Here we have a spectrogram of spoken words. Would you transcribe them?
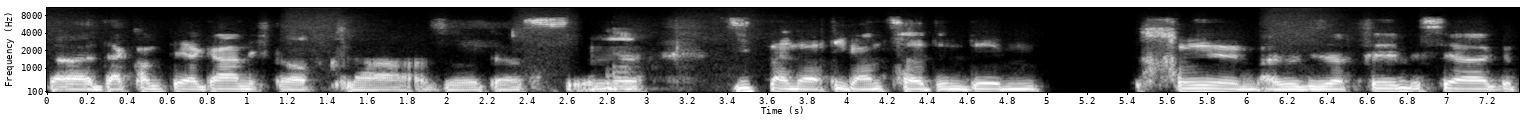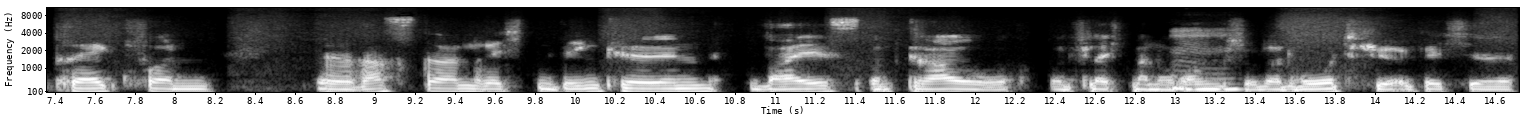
da, da kommt er ja gar nicht drauf klar. Also das äh, ja. sieht man ja auch die ganze Zeit in dem Film. Also dieser Film ist ja geprägt von äh, Rastern, rechten Winkeln, weiß und grau und vielleicht mal orange mhm. oder rot für irgendwelche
